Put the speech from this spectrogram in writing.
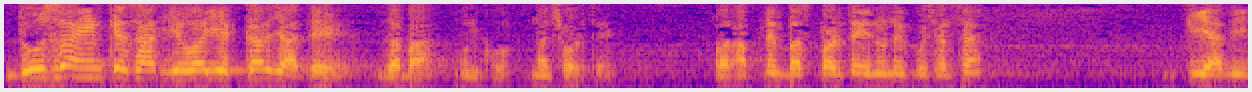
दूसरा इनके साथ ये हुआ, ये कर जाते जबा उनको, न छोड़ते। और अपने बस पड़ते इन्होंने कुछ अर्सा किया भी।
